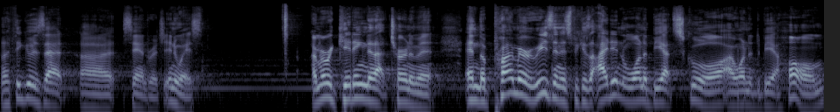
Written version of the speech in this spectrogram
And I think it was at uh, Sandwich. Anyways, I remember getting to that tournament. And the primary reason is because I didn't want to be at school, I wanted to be at home.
